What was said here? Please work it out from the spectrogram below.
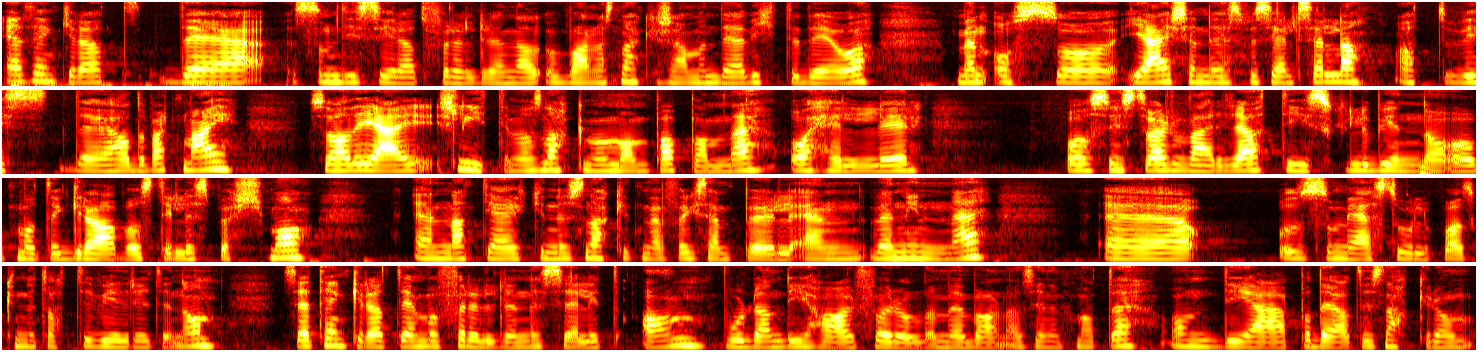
Jeg tenker at det som de sier at foreldrene og barna snakker sammen, det er viktig det òg. Men også Jeg kjenner det spesielt selv, da. At hvis det hadde vært meg, så hadde jeg slitt med å snakke med mamma og pappa om det, og heller og syntes det var verre at de skulle begynne å på en måte grave og stille spørsmål, enn at jeg kunne snakket med f.eks. en venninne. Eh, og som jeg stoler på at kunne tatt det videre til noen. Så jeg tenker at det må foreldrene se litt an, hvordan de har forholdet med barna sine. på en måte. Om de er på det at de snakker om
